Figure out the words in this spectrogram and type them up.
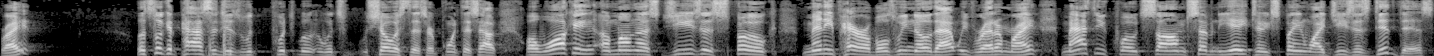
right? Let's look at passages which, show us this or point this out. While walking among us, Jesus spoke many parables. We know that. We've read them, right? Matthew quotes Psalm 78 to explain why Jesus did this.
